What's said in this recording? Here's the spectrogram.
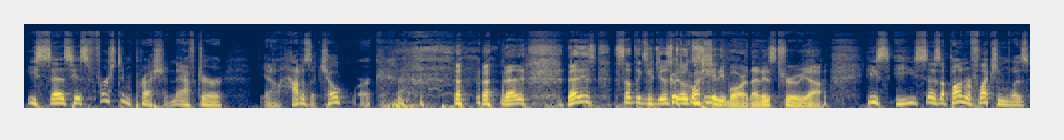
He says his first impression after, you know, how does a choke work? that, is, that is something you just don't question. see anymore. That is true, yeah. He's, he says upon reflection was,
